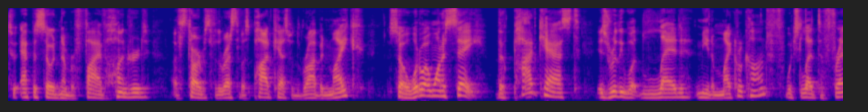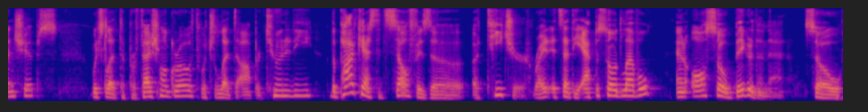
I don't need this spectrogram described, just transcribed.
to episode number 500 of Startups for the Rest of Us podcast with Rob and Mike. So, what do I want to say? The podcast is really what led me to MicroConf, which led to friendships, which led to professional growth, which led to opportunity. The podcast itself is a, a teacher, right? It's at the episode level and also bigger than that. So,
